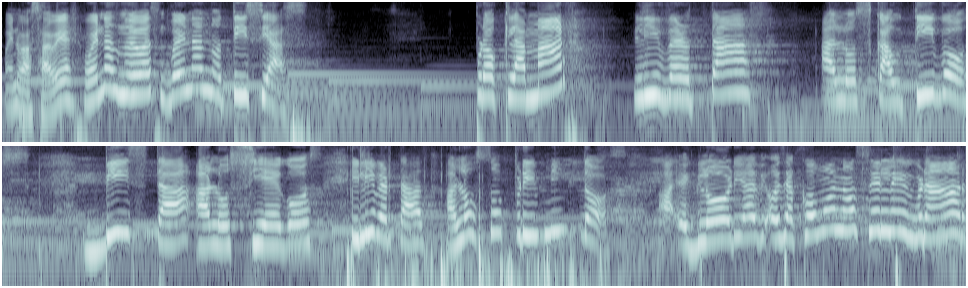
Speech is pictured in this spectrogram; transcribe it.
Bueno, a ver, buenas nuevas, buenas noticias. Proclamar libertad a los cautivos, vista a los ciegos y libertad a los oprimidos. gloria a Dios. O sea, ¿cómo no celebrar?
